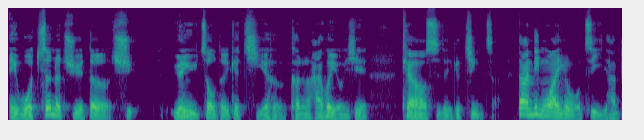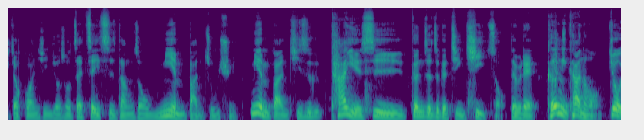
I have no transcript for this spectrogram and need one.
哎，我真的觉得虚元宇宙的一个结合，可能还会有一些跳跃式的一个进展。当然，另外一个我自己还比较关心，就是说在这一次当中，面板族群，面板其实它也是跟着这个景气走，对不对？可是你看哦，就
